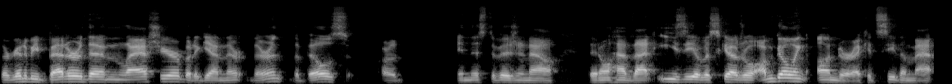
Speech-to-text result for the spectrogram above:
They're going to be better than last year, but again, they're they're in the Bills are in this division now. They don't have that easy of a schedule. I'm going under. I could see them at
